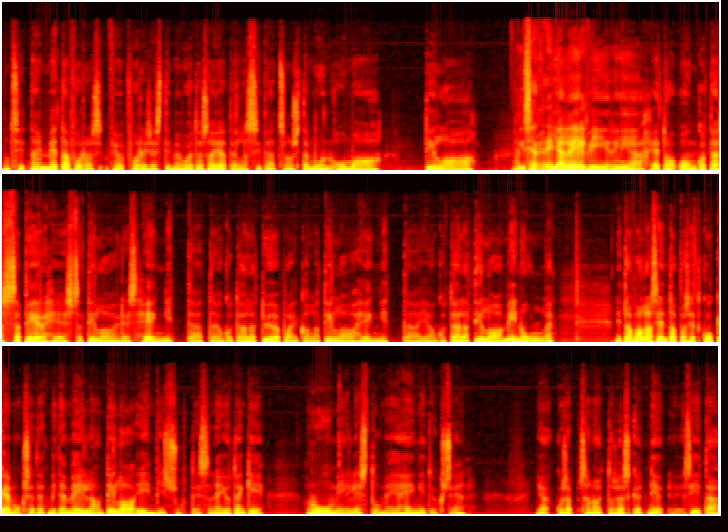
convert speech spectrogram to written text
Mutta sitten näin metaforisesti me voitaisiin ajatella sitä, että se on sitä mun omaa tilaa. Eli se reviiri. Ja reviiriä, niin. että on, onko tässä perheessä tilaa edes hengittää tai onko täällä työpaikalla tilaa hengittää ja onko täällä tilaa minulle niin tavallaan sen tapaiset kokemukset, että miten meillä on tilaa ihmissuhteissa, ne jotenkin ruumiillistuu meidän hengitykseen. Ja kun sä sanoit tuossa äsken, että siitä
